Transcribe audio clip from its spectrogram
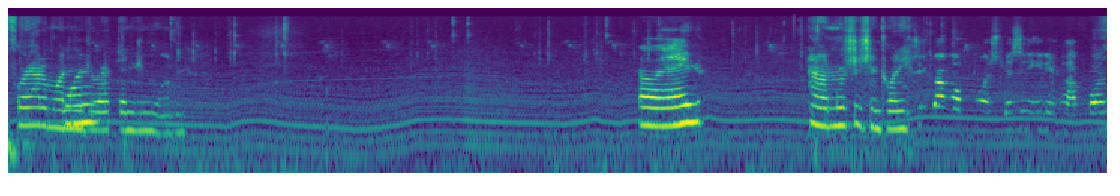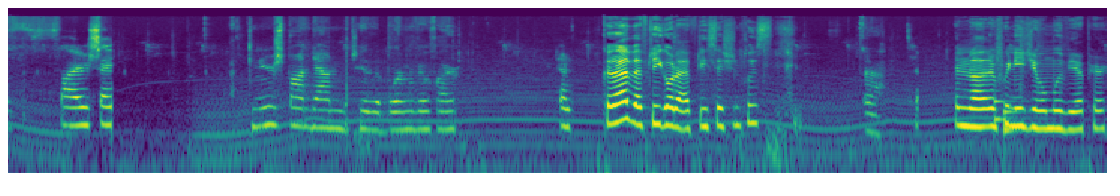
Four out of one, One. direct engine one. Go ahead. Um, Richardson 20. Two Bravo Force busy eating popcorn. Fire safe. Can you respond down to the Bourneville fire? Could I have FD go to FD station, please? Ah. And uh, if we need you, we'll move you up here.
